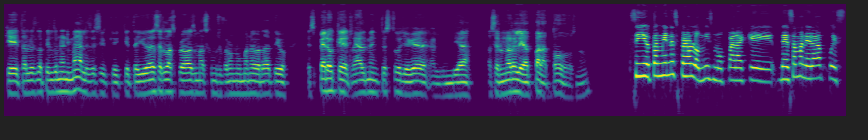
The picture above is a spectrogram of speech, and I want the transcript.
que tal vez la piel de un animal, es decir, que, que, te ayuda a hacer las pruebas más como si fuera un humano de verdad. Digo, espero que realmente esto llegue algún día a ser una realidad para todos, ¿no? Sí, yo también espero lo mismo, para que de esa manera, pues,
